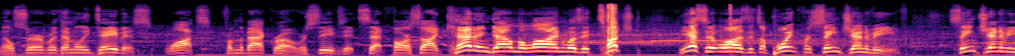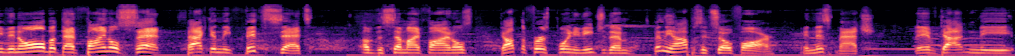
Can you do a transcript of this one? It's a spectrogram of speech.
They'll serve with Emily Davis. Watts from the back row receives it, set far side. Ketting down the line. Was it touched? Yes, it was. It's a point for St. Genevieve. St. Genevieve, in all but that final set, back in the fifth set of the semifinals, got the first point in each of them. It's been the opposite so far in this match. They have gotten the,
